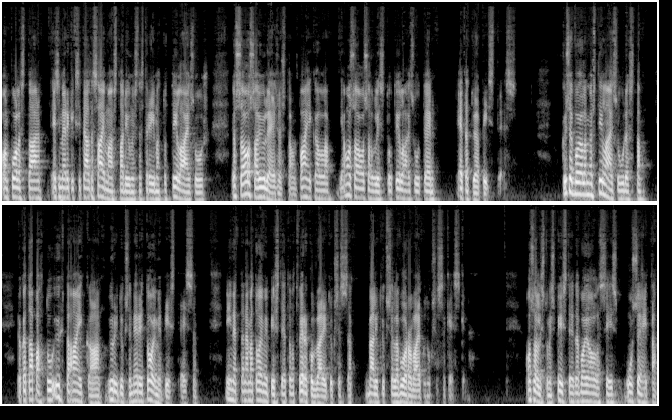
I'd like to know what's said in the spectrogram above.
on puolestaan esimerkiksi täältä Saimaa stadiumista striimattu tilaisuus, jossa osa yleisöstä on paikalla ja osa osallistuu tilaisuuteen etätyöpisteessä. Kyse voi olla myös tilaisuudesta, joka tapahtuu yhtä aikaa yrityksen eri toimipisteissä, niin että nämä toimipisteet ovat verkon välityksessä, välityksellä vuorovaikutuksessa keskenään. Osallistumispisteitä voi olla siis useita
